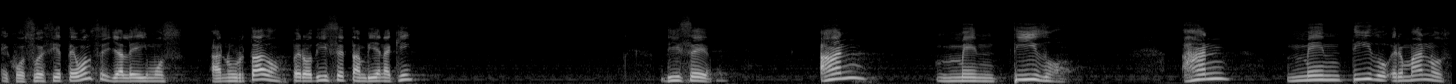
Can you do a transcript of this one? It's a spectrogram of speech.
En Josué 7:11 ya leímos han hurtado, pero dice también aquí, dice, han mentido, han mentido, hermanos,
